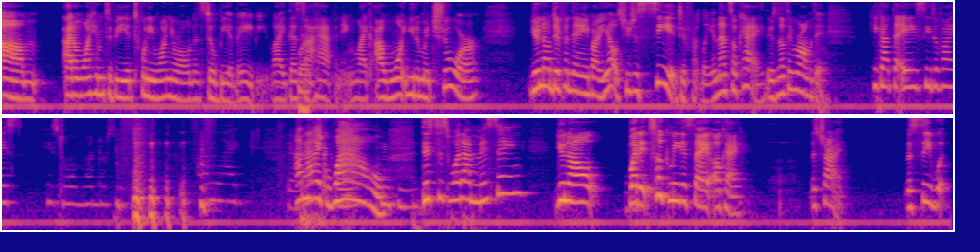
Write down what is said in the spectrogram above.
Um, I don't want him to be a 21 year old and still be a baby. Like, that's Right. not happening. Like, I want you to mature. You're no different than anybody else. You just see it differently, and that's okay. There's nothing wrong with it. He got the AAC device. He's doing wonders with it. I'm like, They're I'm like, magical. wow, mm-hmm. this is what I'm missing, you know. But it took me to say, okay, let's try it. Let's see what.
